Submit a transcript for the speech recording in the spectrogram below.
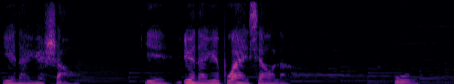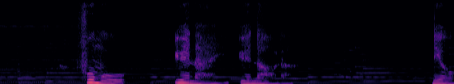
越来越少，也越来越不爱笑了。五。父母越来越老了。六，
